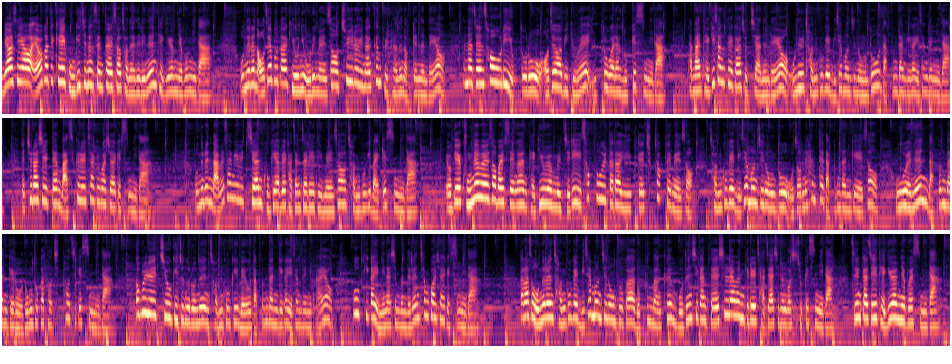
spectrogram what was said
안녕하세요. 에어가드K 공기진흥센터에서 전해드리는 대기업 예보입니다. 오늘은 어제보다 기온이 오르면서 추위로 인한 큰 불편은 없겠는데요. 한낮엔 서울이 6도로 어제와 비교해 6도가량 높겠습니다. 다만 대기 상태가 좋지 않은데요. 오늘 전국의 미세먼지 농도 나쁨 단계가 예상됩니다. 외출하실 땐 마스크를 착용하셔야겠습니다. 오늘은 남해상에 위치한 고기압의 가장자리에 들면서 전국이 맑겠습니다. 여기에 국내외에서 발생한 대기오염 물질이 서풍을 따라 유입돼 축적되면서 전국의 미세먼지 농도 오전에 한때 나쁨 단계에서 오후에는 나쁨 단계로 농도가 더 짙어지겠습니다. WHO 기준으로는 전국이 매우 나쁨 단계가 예상되니까요. 호흡기가 예민하신 분들은 참고하셔야겠습니다. 따라서 오늘은 전국의 미세먼지 농도가 높은 만큼 모든 시간대 실내 환기를 자제하시는 것이 좋겠습니다. 지금까지 대기오염 예보였습니다.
